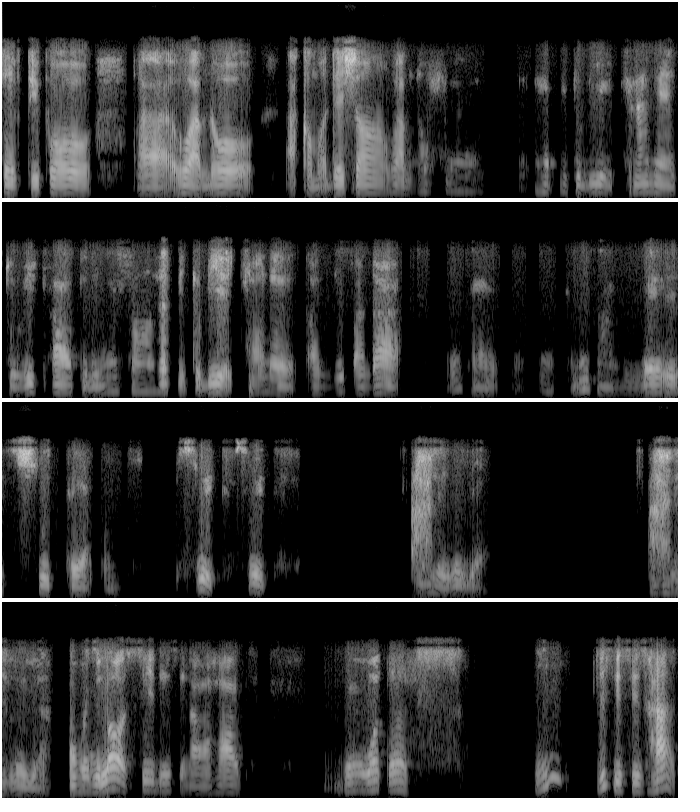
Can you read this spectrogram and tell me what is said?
save people uh, who have no accommodation, who have no food. Help me to be a channel to reach out to the nation. Help me to be a channel and this and that. Okay. These are very sweet prayer points. Sweet, sweet. Hallelujah. Hallelujah. And when the Lord see this in our heart, then what else? Hmm? This is his heart.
